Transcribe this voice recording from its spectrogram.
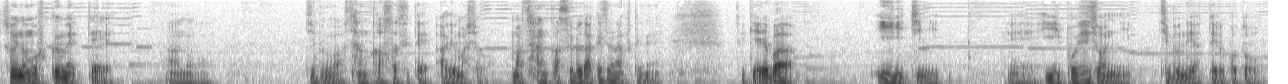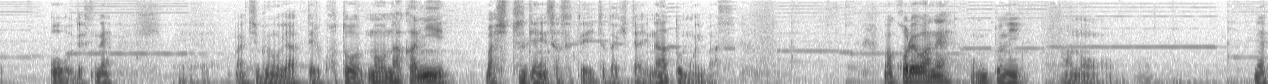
そういうのも含めてあの自分は参加させてあげましょうまあ参加するだけじゃなくてねできればいい位置に、えー、いいポジションに自分でやってることをですね、えー、まあ、自分をやってることの中に、まあ、出現させていただきたいなと思います。ま、これはね本当にあのネッ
